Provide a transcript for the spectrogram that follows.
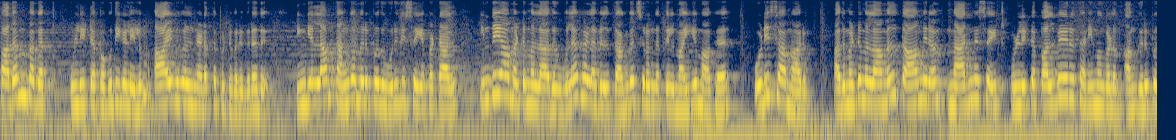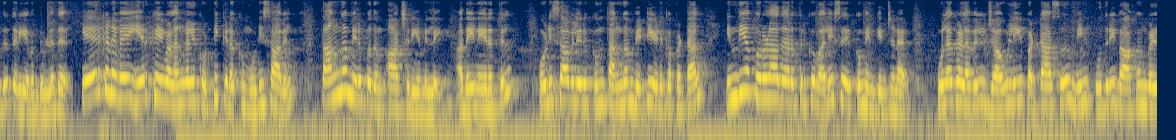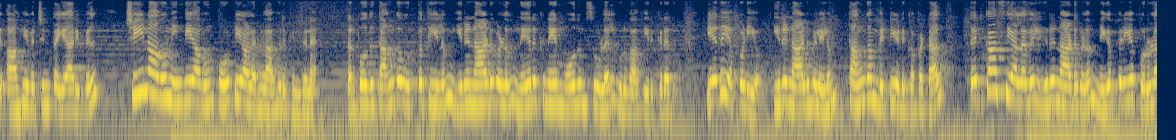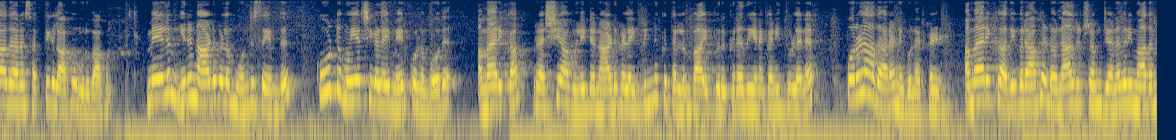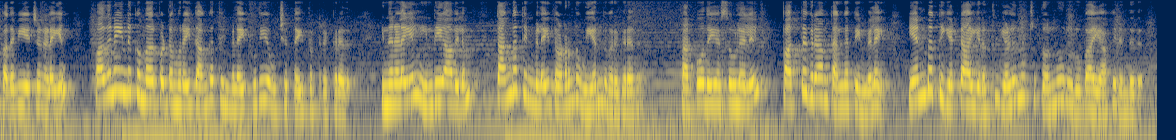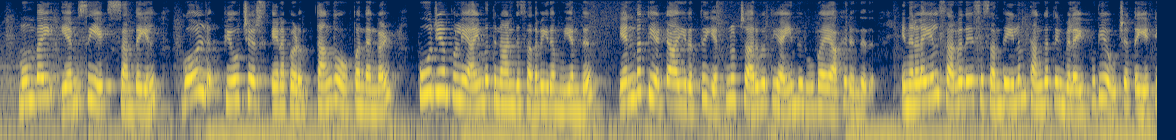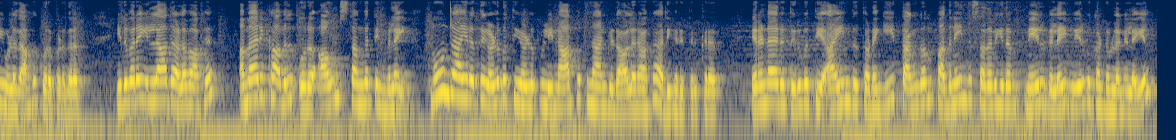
பதம்பகத் உள்ளிட்ட பகுதிகளிலும் ஆய்வுகள் நடத்தப்பட்டு வருகிறது. இங்கெல்லாம் தங்கம் இருப்பது உறுதி செய்யப்பட்டால் இந்தியா மட்டுமல்லாது உலக அளவில் தங்கச் சுரங்கத்தில் மையமாக ஒடிசா மாறும். அது மட்டுமல்லாமல் தாமிரம் மேக்னசைட் உள்ளிட்ட பல்வேறு தனிமங்களும் அங்கிருப்பது தெரிய வந்துள்ளது ஏற்கனவே இயற்கை வளங்கள் கொட்டி கிடக்கும் ஒடிசாவில் தங்கம் இருப்பதும் ஆச்சரியமில்லை. அதே நேரத்தில் ஒடிசாவில் இருக்கும் தங்கம் வெட்டி எடுக்கப்பட்டால் இந்திய பொருளாதாரத்திற்கு வலி சேர்க்கும் என்கின்றனர். உலகளவில் ஜவுளி பட்டாசு மின் உதிரி பாகங்கள் ஆகியவற்றின் தயாரிப்பில் சீனாவும் இந்தியாவும் போட்டியாளர்களாக இருக்கின்றன. தற்போது தங்க உற்பத்தியிலும் இரு நாடுகளும் நேருக்கு நேர் மோதும் சூழல் உருவாகியிருக்கிறது. எது எப்படியோ இரு நாடுகளிலும் தங்கம் வெட்டி எடுக்கப்பட்டால் தெற்காசிய அளவில் இரு நாடுகளும் மிகப்பெரிய பொருளாதார சக்திகளாக உருவாகும். மேலும் இரு நாடுகளும் ஒன்று சேர்ந்து கூட்டு முயற்சிகளை மேற்கொள்ளும் போது அமெரிக்கா ரஷ்யா உள்ளிட்ட நாடுகளை பின்னுக்கு தள்ளும் வாய்ப்பு இருக்கிறது என கணித்துள்ளனர் பொருளாதார நிபுணர்கள். அமெரிக்க அதிபராக டொனால்டு ட்ரம்ப் ஜனவரி மாதம் பதவியேற்ற நிலையில் பதினைந்துக்கும் மேற்பட்ட முறை தங்கத்தின் விலை புதிய உச்சத்தை தொட்டிருக்கிறது. இந்த நிலையில் இந்தியாவிலும் தங்கத்தின் விலை தொடர்ந்து உயர்ந்து வருகிறது. தற்போதைய சூழலில் பத்து கிராம் தங்கத்தின் விலை எண்பத்தி எட்டாயிரத்து எழுநூற்று தொண்ணூறு ரூபாயாக இருந்தது. மும்பை எம்சிஎக்ஸ் சந்தையில் கோல்டு ஃபியூச்சர்ஸ் எனப்படும் தங்க ஒப்பந்தங்கள் பூஜ்ஜியம் புள்ளி ஐம்பத்தி நான்கு சதவீதம் உயர்ந்து எண்பத்தி எட்டாயிரத்து எட்நூற்று அறுபத்தி ஐந்து ரூபாயாக இருந்தது. இந்த நிலையில் சர்வதேச சந்தையிலும் தங்கத்தின் விலை புதிய உச்சத்தை எட்டியுள்ளதாக கூறப்படுகிறது. இதுவரை இல்லாத அளவாக அமெரிக்காவில் ஒரு அவுன்ஸ் தங்கத்தின் விலை மூன்றாயிரத்து எழுபத்தி ஏழு புள்ளி நாற்பத்தி நான்கு டாலராக அதிகரித்திருக்கிறது. இரண்டாயிரத்து இருபத்தி ஐந்து தொடங்கி தங்கம் பதினைந்து சதவீதம் மேல் விலை உயர்வு கண்டுள்ள நிலையில்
